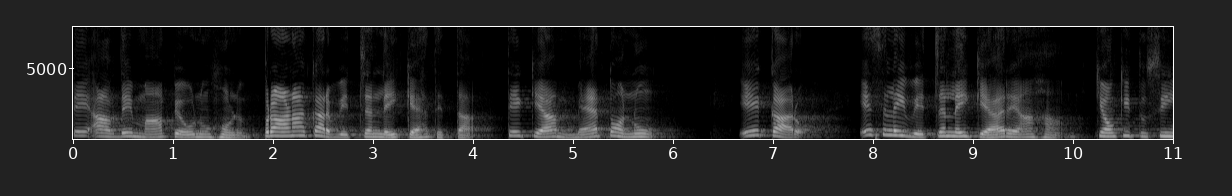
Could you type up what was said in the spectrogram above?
ਤੇ ਆਪਦੇ ਮਾਂ ਪਿਓ ਨੂੰ ਹੁਣ ਪੁਰਾਣਾ ਘਰ ਵੇਚਣ ਲਈ ਕਹਿ ਦਿੱਤਾ ਤੇ ਕਿਹਾ, ਮੈਂ ਤੁਹਾਨੂੰ ਇਹ ਘਰ ਇਸ ਲਈ ਵੇਚਣ ਲਈ ਕਹਿ ਰਿਹਾ ਹਾਂ ਕਿਉਂਕਿ ਤੁਸੀਂ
